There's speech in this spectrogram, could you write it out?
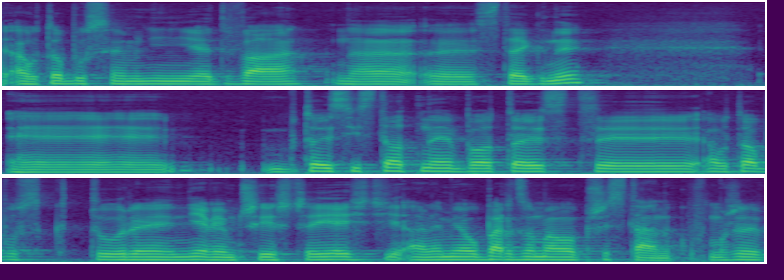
y, autobusem linię 2 na y, Stegny. Y, To jest istotne, bo to jest autobus, który nie wiem, czy jeszcze jeździ, ale miał bardzo mało przystanków, może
